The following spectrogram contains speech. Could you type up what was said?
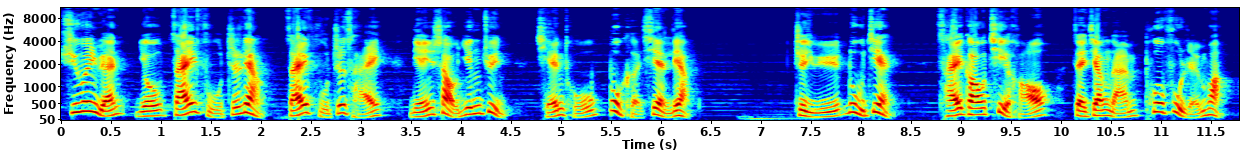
徐文元有宰辅之量、宰辅之才，年少英俊，前途不可限量。至于陆建，才高气豪，在江南颇负人望。”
